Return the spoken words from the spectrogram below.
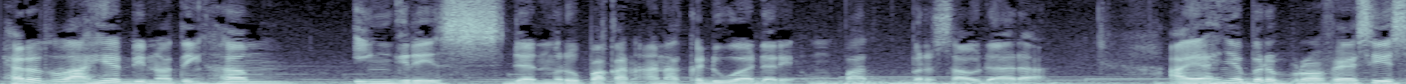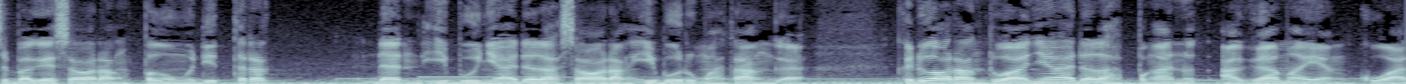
Harold lahir di Nottingham, Inggris dan merupakan anak kedua dari empat bersaudara. Ayahnya berprofesi sebagai seorang pengemudi truk dan ibunya adalah seorang ibu rumah tangga Kedua orang tuanya adalah penganut agama yang kuat.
